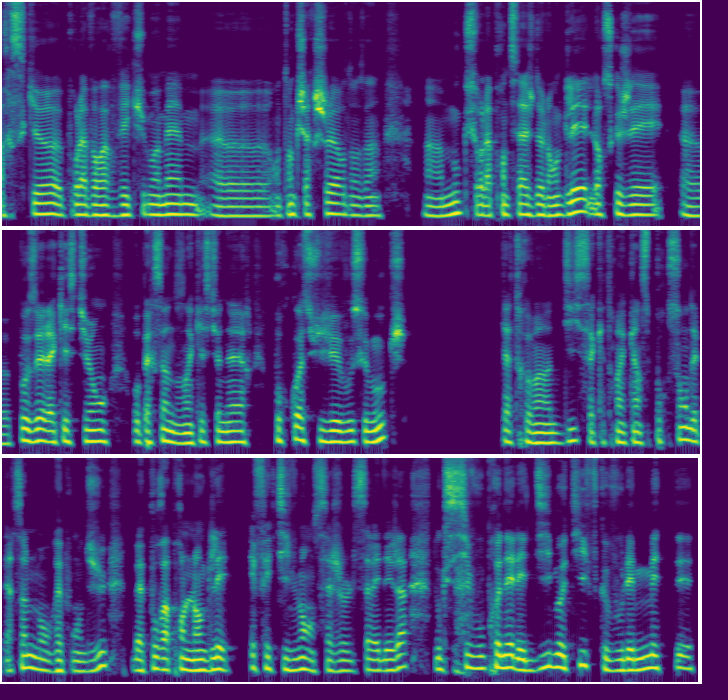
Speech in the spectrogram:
parce que pour l'avoir vécu moi-même euh, en tant que chercheur dans un, un MOOC sur l'apprentissage de l'anglais, lorsque j'ai euh, posé la question aux personnes dans un questionnaire, pourquoi suivez-vous ce MOOC? 90 à 95% des personnes m'ont répondu bah, pour apprendre l'anglais. Effectivement, ça je le savais déjà. Donc si vous prenez les 10 motifs que vous les mettez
